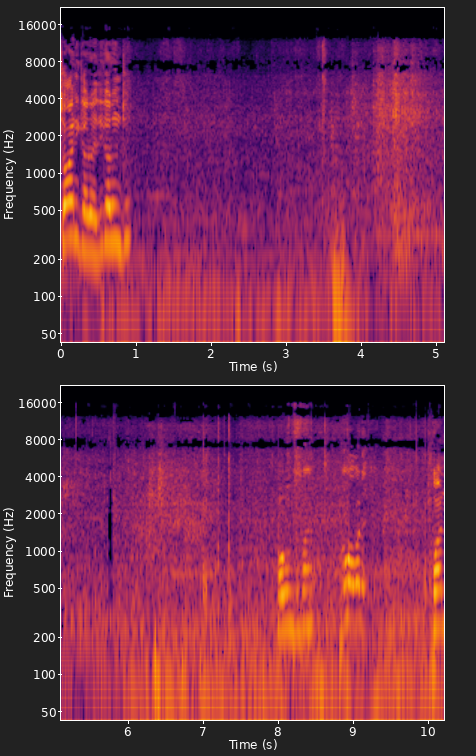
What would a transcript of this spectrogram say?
ચો નહીં કરું હજી કરું છું. બહુ ઊંચું પણ ઓ બાબા રે. ફોન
